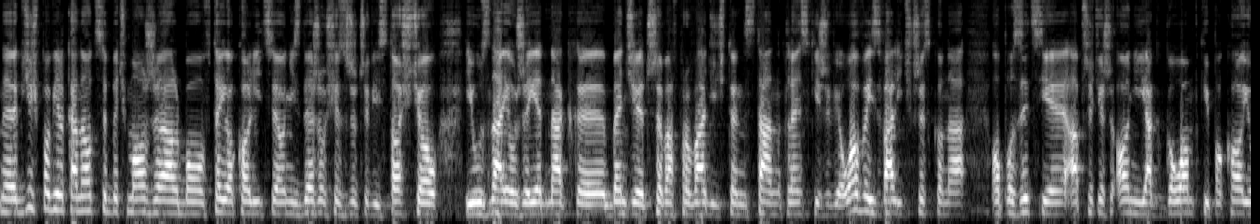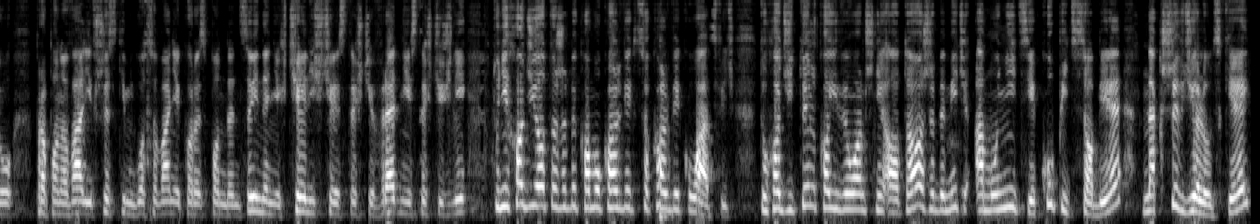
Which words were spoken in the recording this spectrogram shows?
E, gdzieś po Wielkanocy być może albo w tej okolicy oni zderzą się z rzeczywistością i uznają, że jednak e, będzie trzeba wprowadzić ten stan klęski żywiołowej, zwalić wszystko na opozycję, a przecież oni jak gołąbki pokoju proponowali wszystkim głosowanie korespondencyjne, nie chcieliście, jesteście wredni, jesteście źli. Tu nie chodzi o to, żeby komukolwiek cokolwiek ułatwić. Tu chodzi tylko i wyłącznie o to, żeby mieć amunicję, kupić sobie na krzywdzie ludzkiej,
